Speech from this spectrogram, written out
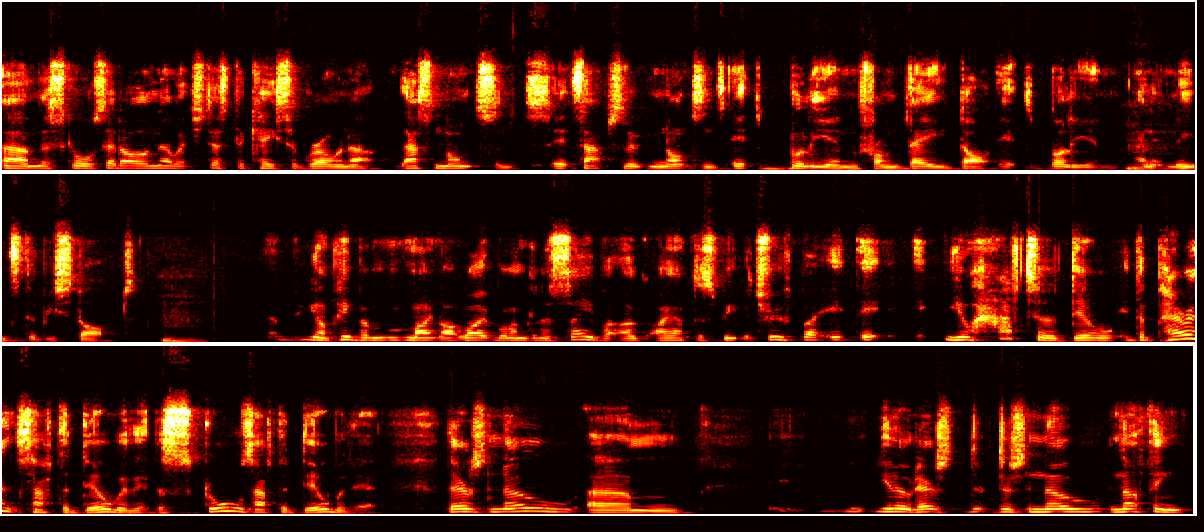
um, the school said, "Oh no, it's just a case of growing up." That's nonsense. It's absolute nonsense. It's bullying from day dot. It's bullying, mm. and it needs to be stopped. Mm. You know, people might not like what I'm going to say, but I, I, have to speak the truth. But it, it, it, you have to deal. The parents have to deal with it. The schools have to deal with it. There's no. Um, you know, there's there's no nothing.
